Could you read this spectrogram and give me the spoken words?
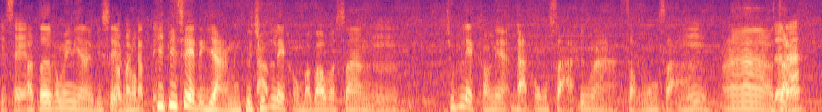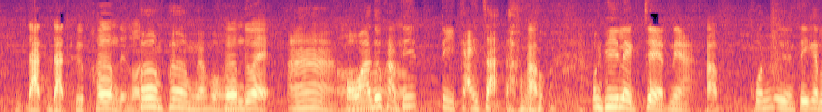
พิเศษ พัตเตอร์ก็ไม่มีอะไรพิเศษก็ปนะคกรับติที่พิเศษอีกอย่างหนึ่งคือชุดครับเหล็กของบับบ้าวัตสันอืมชุดเหล็กเขาเนี่ยดัดองศาขึ้นมา 2 องศาอืมอ่าเดี๋ยจัดวนะดัดดัดคือเพิ่มหรือลดเพิ่มเพิ่มครับผม เพิ่มด้วย อ่าอ๋อเพราะว่าด้วยความที่ตีไกลจัดอะครับ บางทีเหล็กเจ็ดเนี่ยครับคนอื่นตีกัน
